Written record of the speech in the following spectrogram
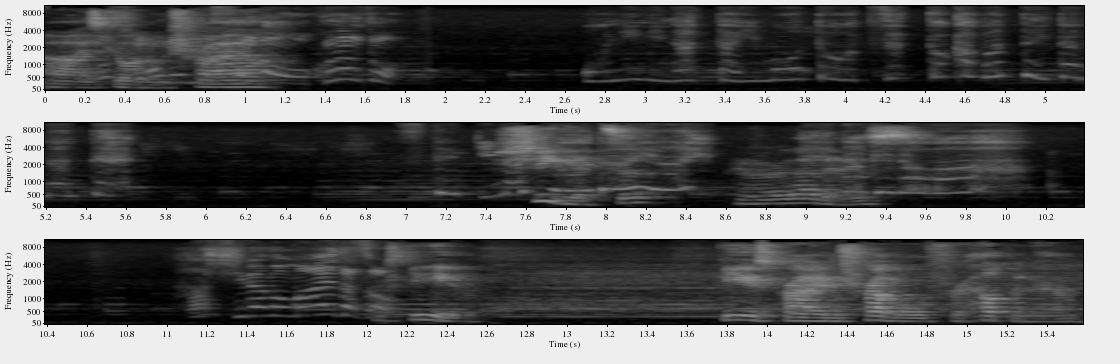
Oh, he's going trial. She gets it. Whoever that is. It's Giyu. Giyu's probably in trouble for helping him.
